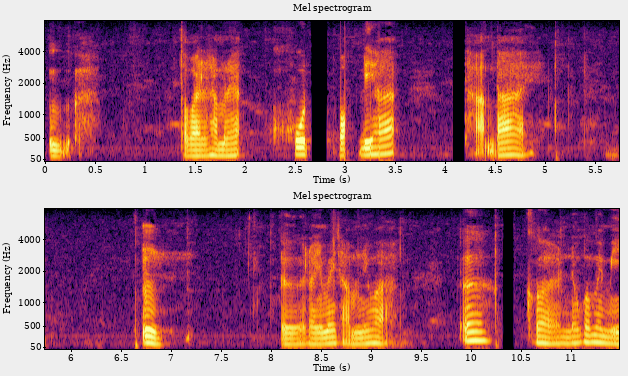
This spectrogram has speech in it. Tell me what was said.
เออต่อไปเราทำอะไรฮะขุดบล็อกดีฮะ ถามได้ อืม เออ เรายังไม่ทำนี่หว่า เออ ก็นึกว่าไม่มี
